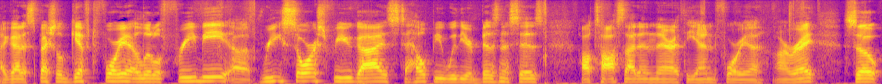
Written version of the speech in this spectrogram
I got a special gift for you, a little freebie, a resource for you guys to help you with your businesses. I'll toss that in there at the end for you. All right. So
